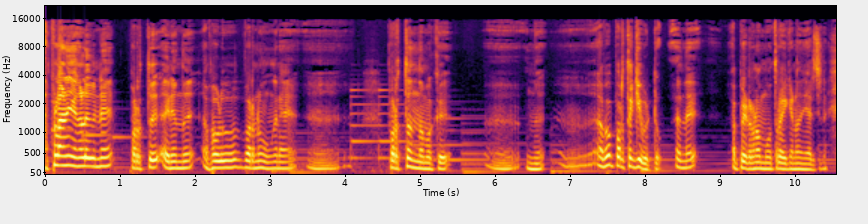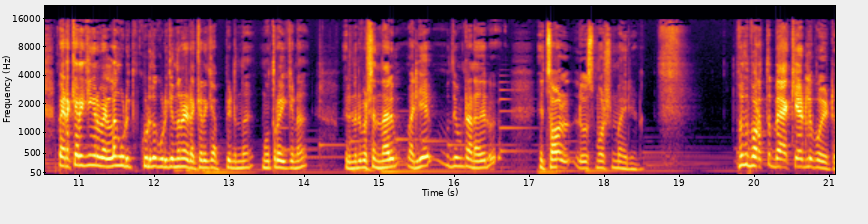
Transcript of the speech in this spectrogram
അപ്പോഴാണ് ഞങ്ങൾ പിന്നെ പുറത്ത് അതിനൊന്ന് അപ്പോൾ പറഞ്ഞു ഇങ്ങനെ പുറത്തൊന്ന് നമുക്ക് ഒന്ന് അപ്പോൾ പുറത്തേക്ക് വിട്ടു. എന്ന് അപ്പിടണോ മൂത്രം ഒഴിക്കണമെന്ന് വിചാരിച്ചിട്ട്. അപ്പോൾ ഇടയ്ക്കിടയ്ക്ക് ഇങ്ങനെ വെള്ളം കുടി കൂടുതൽ കുടിക്കുന്നതിന് ഇടയ്ക്കിടയ്ക്ക് അപ്പിടുന്ന് മൂത്രം ഒഴിക്കണ. വരുന്നുണ്ട് പക്ഷെ എന്നാലും വലിയ ബുദ്ധിമുട്ടാണ്. അതൊരു ഇറ്റ്സ് ഓൾ ലൂസ് മോഷൻ മാതിരിയാണ്. അപ്പോൾ പുറത്ത് ബാക്ക് യാർഡിൽ പോയിട്ട്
